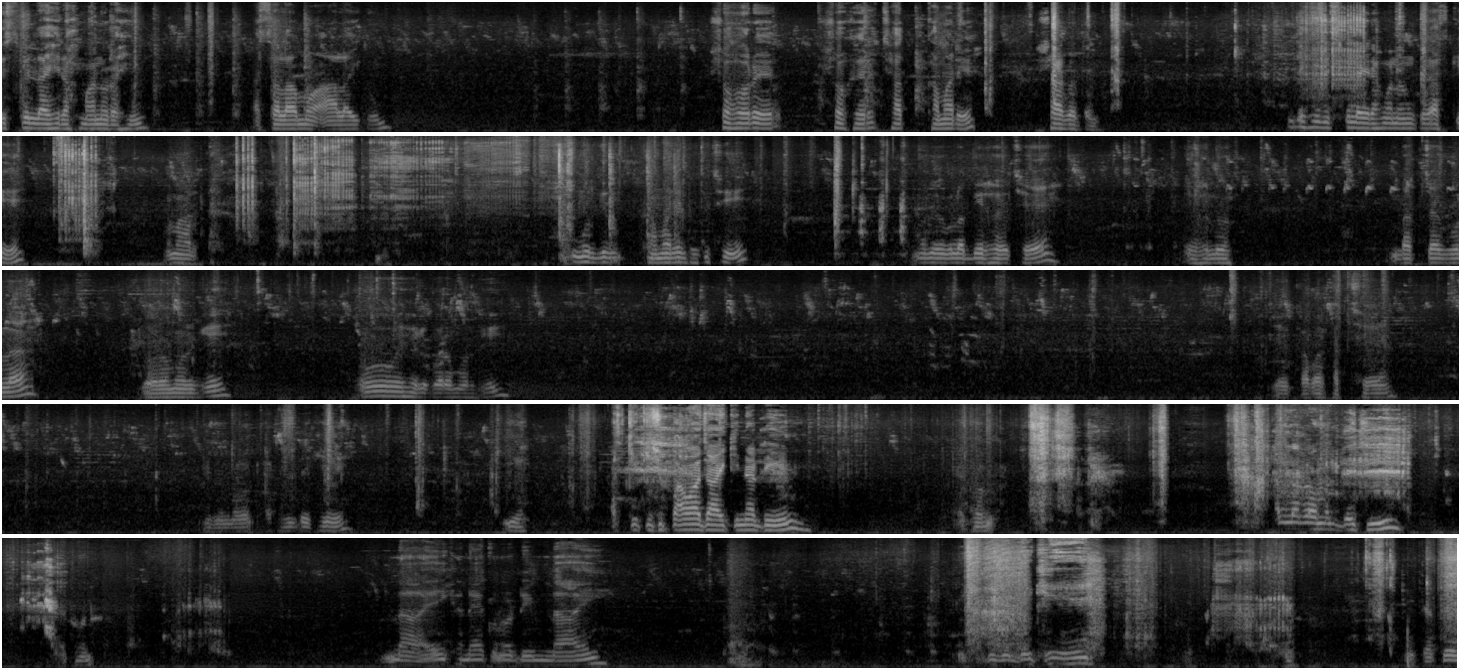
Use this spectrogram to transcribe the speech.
বিসমিল্লাহ রহমান রাহিম। আসসালামু আলাইকুম। শহরের শখের ছাদ খামারে স্বাগতম। দেখি বিসমিল্লাহ রহমান আজকে আমার মুরগির খামারে ঢুকেছি। মুরগিগুলো বের হয়েছে। এ হলো বাচ্চাগুলা। বড় মুরগি। ওই হলো বড় মুরগি। খাবার খাচ্ছে। এখন দেখি। আজকে কিছু পাওয়া যায় কিনা ডিম। এখন আল্লাহ রহমত দেখি এখন না এইখানে কোনো ডিম নাই। দেখি। এটাতে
